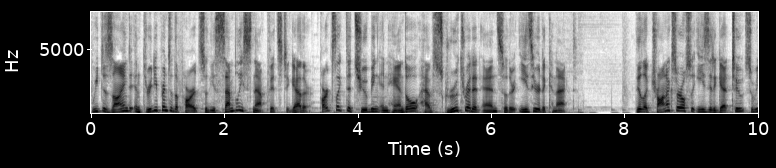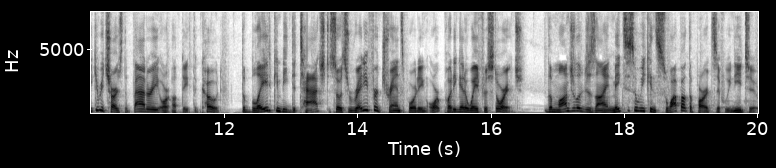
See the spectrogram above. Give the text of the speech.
We designed and 3D printed the parts so the assembly snap fits together. Parts like the tubing and handle have screw-threaded ends so they're easier to connect. The electronics are also easy to get to, so we can recharge the battery or update the code. The blade can be detached so it's ready for transporting or putting it away for storage. The modular design makes it so we can swap out the parts if we need to.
